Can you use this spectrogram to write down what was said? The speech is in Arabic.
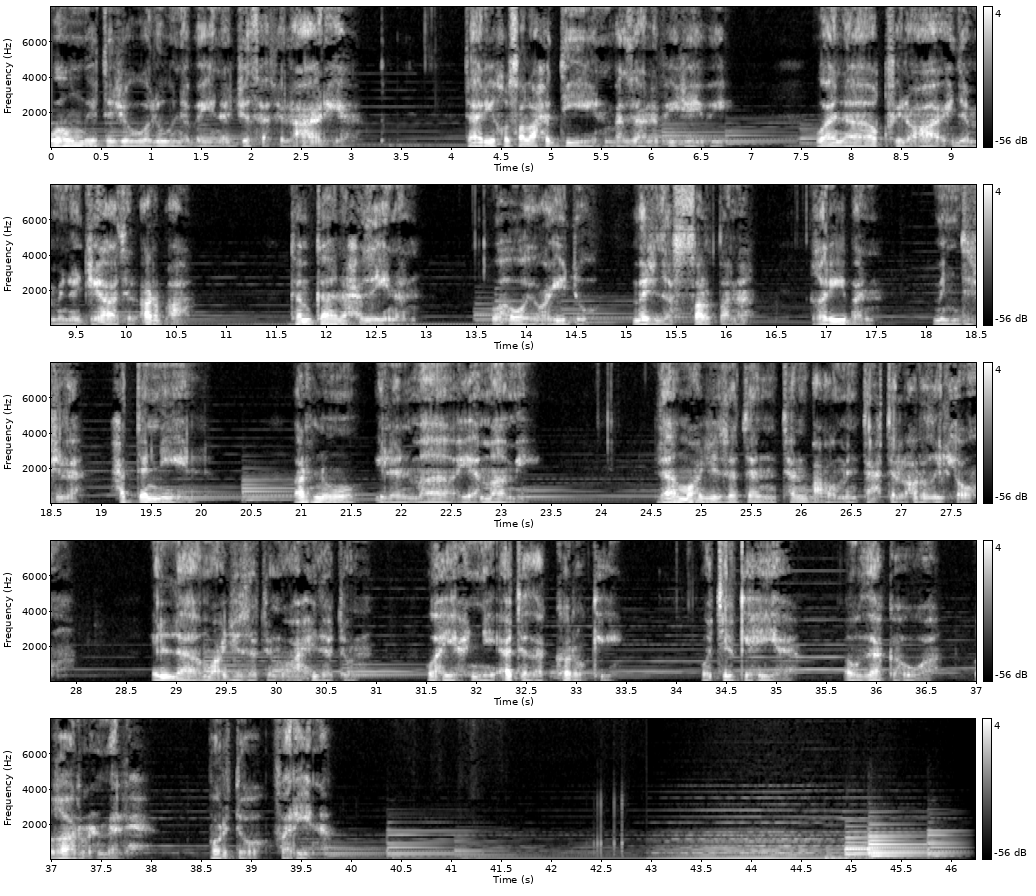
وهم يتجولون بين الجثث العارية. تاريخ صلاح الدين ما زال في جيبي. وأنا أقفل عائدا من الجهات الأربعة. كم كان حزينا وهو يعيد مجد السلطنة غريبا من دجلة حتى النيل. أرنو إلى الماء أمامي. لا معجزة تنبع من تحت الأرض اليوم إلا معجزة واحدة وهي أني أتذكرك وتلك هي أو ذاك هو. غار الملح بورتو فارينا.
